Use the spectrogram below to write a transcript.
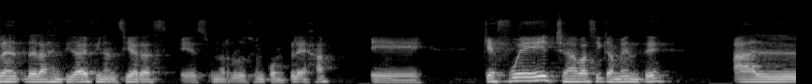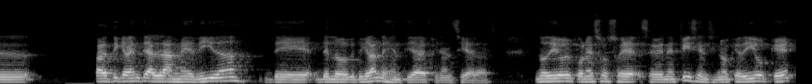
la, de, las entidades financieras es una regulación compleja eh, que fue hecha básicamente al, prácticamente a la medida de, de, de, grandes entidades financieras. No digo que con eso se, se beneficien, sino que digo que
